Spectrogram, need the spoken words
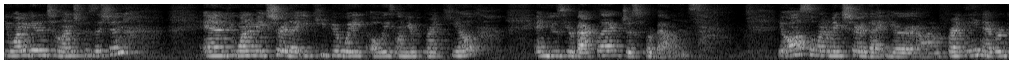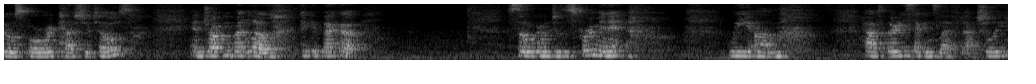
you want to get into lunge position. And you want to make sure that you keep your weight always on your front heel and use your back leg just for balance. You also want to make sure that your um, front knee never goes forward past your toes and drop your butt low. Pick it back up. So we're going to do this for a minute. We um, have 30 seconds left actually.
